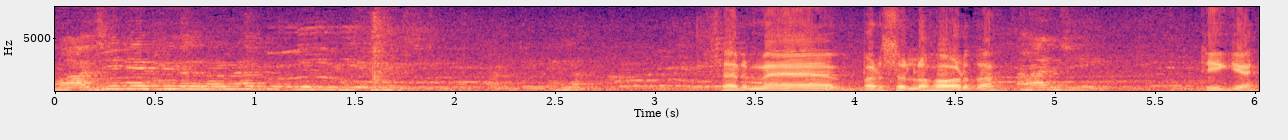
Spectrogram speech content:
माँ जी ने भी उन्होंने वीडियो भेजी। सर मैं परसों लाहौर था। हाँ जी। ठीक है?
